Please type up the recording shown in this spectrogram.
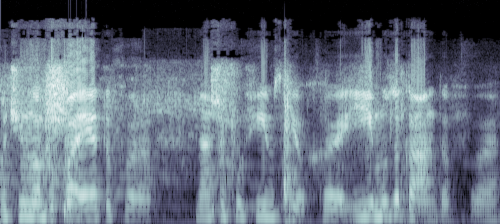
очень много поэтов, наших уфимских э, и музыкантов. Э,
